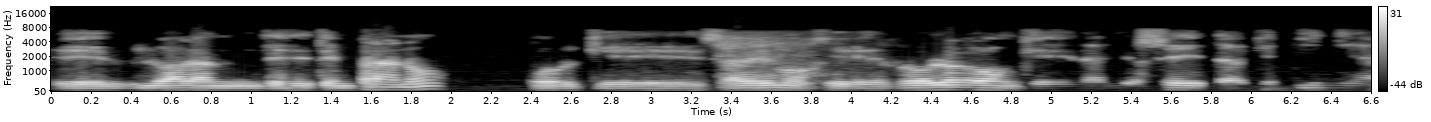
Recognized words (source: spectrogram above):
eh, lo hagan desde temprano, porque sabemos que Rolón, que Darío Zeta, que Piña,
